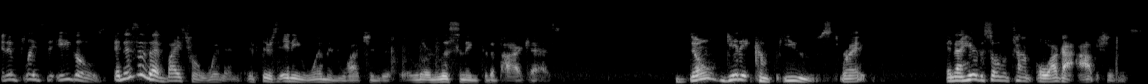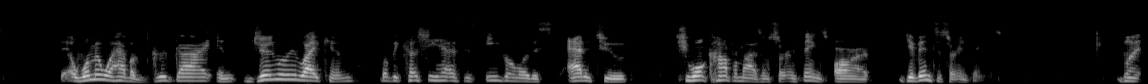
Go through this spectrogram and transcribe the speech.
It inflates the egos. And this is advice for women, if there's any women watching the, or listening to the podcast. Don't get it confused, right? And I hear this all the time. Oh, I got options. A woman will have a good guy and generally like him, but because she has this ego or this attitude, she won't compromise on certain things or give in to certain things. But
